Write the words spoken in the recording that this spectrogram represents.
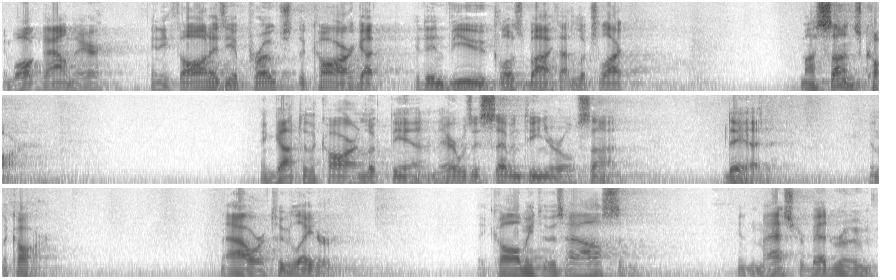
and walked down there. And he thought as he approached the car, got it in view close by. That looks like my son's car. And got to the car and looked in, and there was his 17 year old son dead in the car. An hour or two later, they called me to his house and in the master bedroom.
